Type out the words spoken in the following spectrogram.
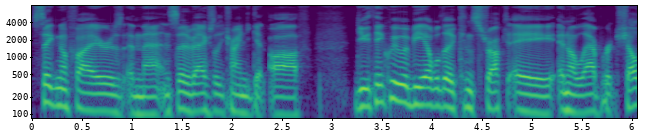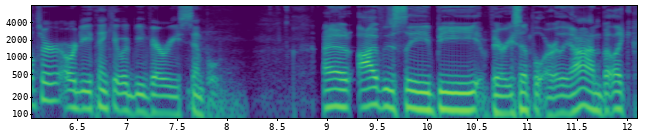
signal fires and that instead of actually trying to get off, do you think we would be able to construct a an elaborate shelter, or do you think it would be very simple? And it would obviously be very simple early on, but like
